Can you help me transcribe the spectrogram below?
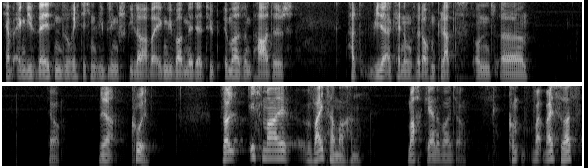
ich habe irgendwie selten so richtig einen Lieblingsspieler, aber irgendwie war mir der Typ immer sympathisch, hat Wiedererkennungswert auf dem Platz und äh, ja. Ja, cool. Soll ich mal weitermachen? Mach gerne weiter. Komm, weißt du was?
